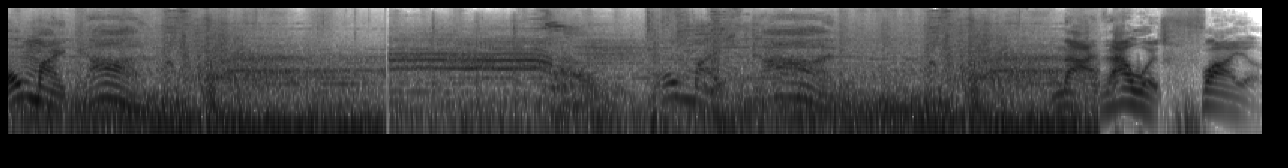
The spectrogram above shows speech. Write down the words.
Oh my god. Oh my god. Nah, that was fire.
